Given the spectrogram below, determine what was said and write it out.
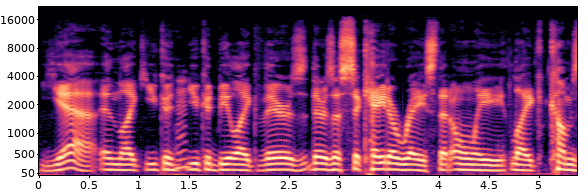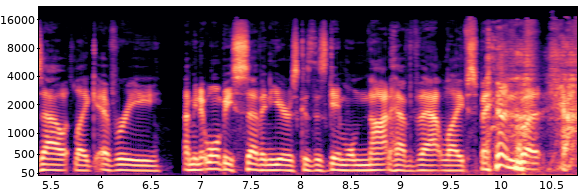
Yeah, and like you Mm-hmm. could you could be like there's there's a cicada race that only like comes out like every I mean it won't be 7 years cuz this game will not have that lifespan but yeah.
